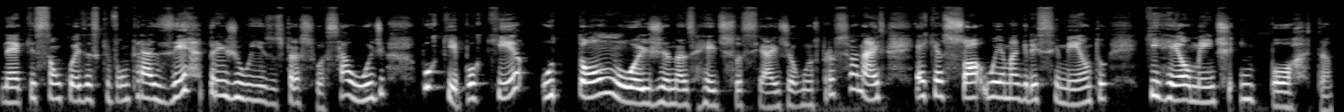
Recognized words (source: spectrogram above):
né, que são coisas que vão trazer prejuízos para a sua saúde. Por quê? Porque o tom hoje nas redes sociais de alguns profissionais é que é só o emagrecimento que realmente importa.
